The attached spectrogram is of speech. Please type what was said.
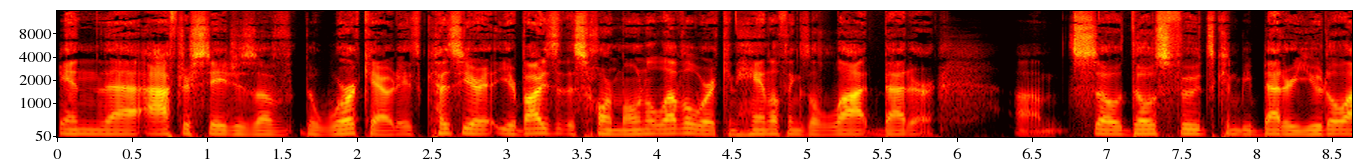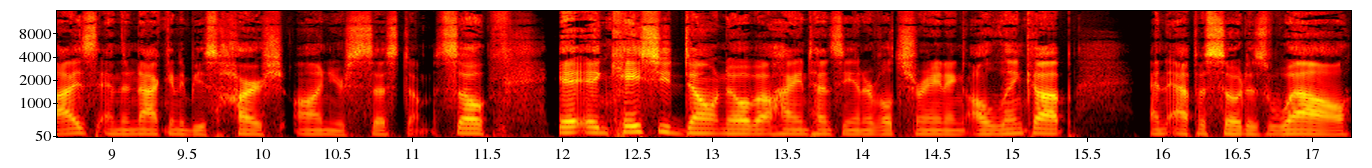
in the after stages of the workout is because your your body's at this hormonal level where it can handle things a lot better. Um, so those foods can be better utilized and they're not going to be as harsh on your system. So, in, in, case you don't know about high intensity interval training, I'll link up an episode as well,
